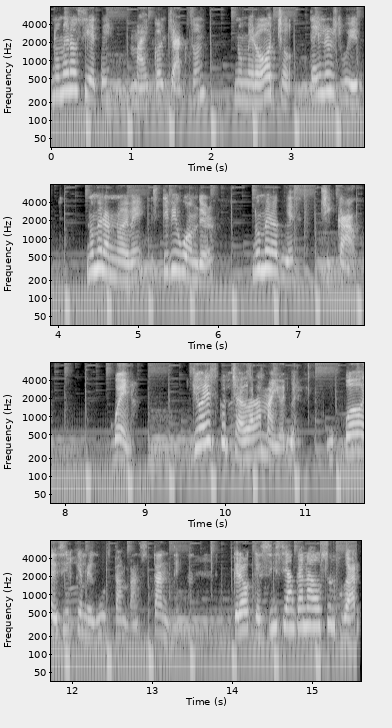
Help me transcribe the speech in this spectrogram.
Número 7, Michael Jackson. Número 8, Taylor Swift. Número 9, Stevie Wonder. Número 10, Chicago. Bueno, yo he escuchado a la mayoría y puedo decir que me gustan bastante. Creo que sí se han ganado su lugar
